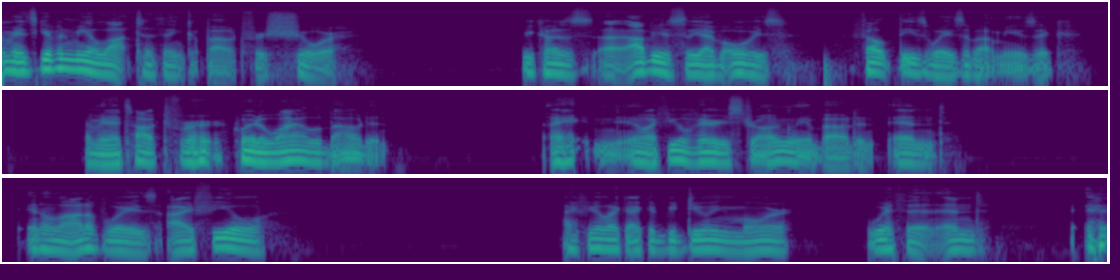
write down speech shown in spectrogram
I mean it's given me a lot to think about for sure. Because uh, obviously I've always felt these ways about music. I mean, I talked for quite a while about it. I you know, I feel very strongly about it and in a lot of ways I feel I feel like I could be doing more with it. And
